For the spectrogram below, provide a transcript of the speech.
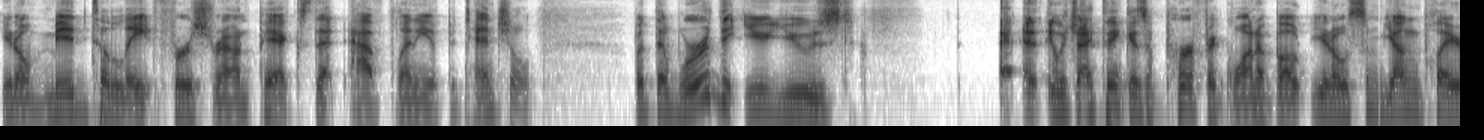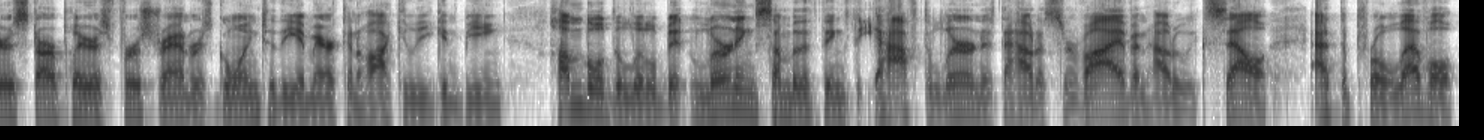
you know, mid to late first round picks that have plenty of potential. But the word that you used, which I think is a perfect one about, you know, some young players, star players, first rounders going to the American Hockey League and being humbled a little bit and learning some of the things that you have to learn as to how to survive and how to excel at the pro level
